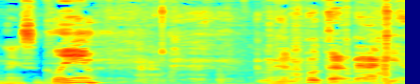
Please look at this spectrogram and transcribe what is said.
Nice and clean. Go ahead and put that back in.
